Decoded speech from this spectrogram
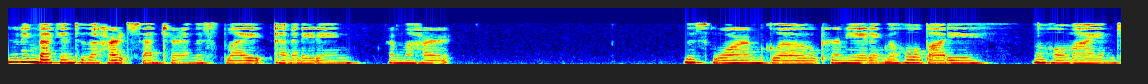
Tuning back into the heart center and this light emanating from the heart. This warm glow permeating the whole body, the whole mind.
